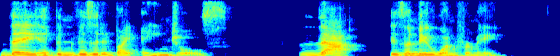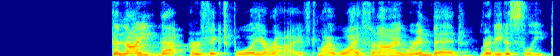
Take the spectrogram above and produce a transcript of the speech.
they had been visited by angels. That is a new one for me. The night that perfect boy arrived, my wife and I were in bed, ready to sleep.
